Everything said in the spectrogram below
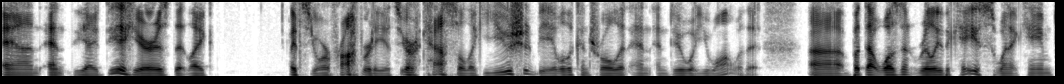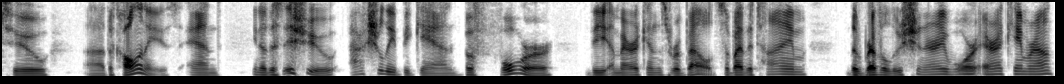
and and the idea here is that like it's your property it's your castle like you should be able to control it and and do what you want with it uh, but that wasn't really the case when it came to uh, the colonies. And, you know, this issue actually began before the Americans rebelled. So by the time the Revolutionary War era came around,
